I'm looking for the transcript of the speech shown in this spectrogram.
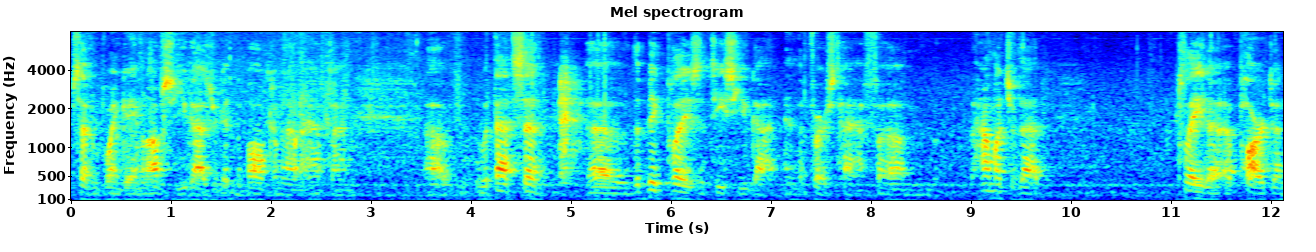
seven point game, and obviously you guys are getting the ball coming out of halftime. Uh, with that said, big plays that TCU got in the first half, um, how much of that played a, a part in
